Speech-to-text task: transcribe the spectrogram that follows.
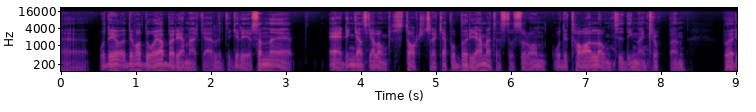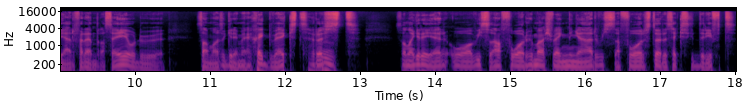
Eh, och det, det var då jag började märka lite grejer. Sen eh, är det en ganska lång startsträcka på att börja med testosteron och det tar lång tid innan kroppen börjar förändra sig och du samma grej med skäggväxt, röst, sådana grejer och vissa får humörsvängningar, vissa får större sexdrift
